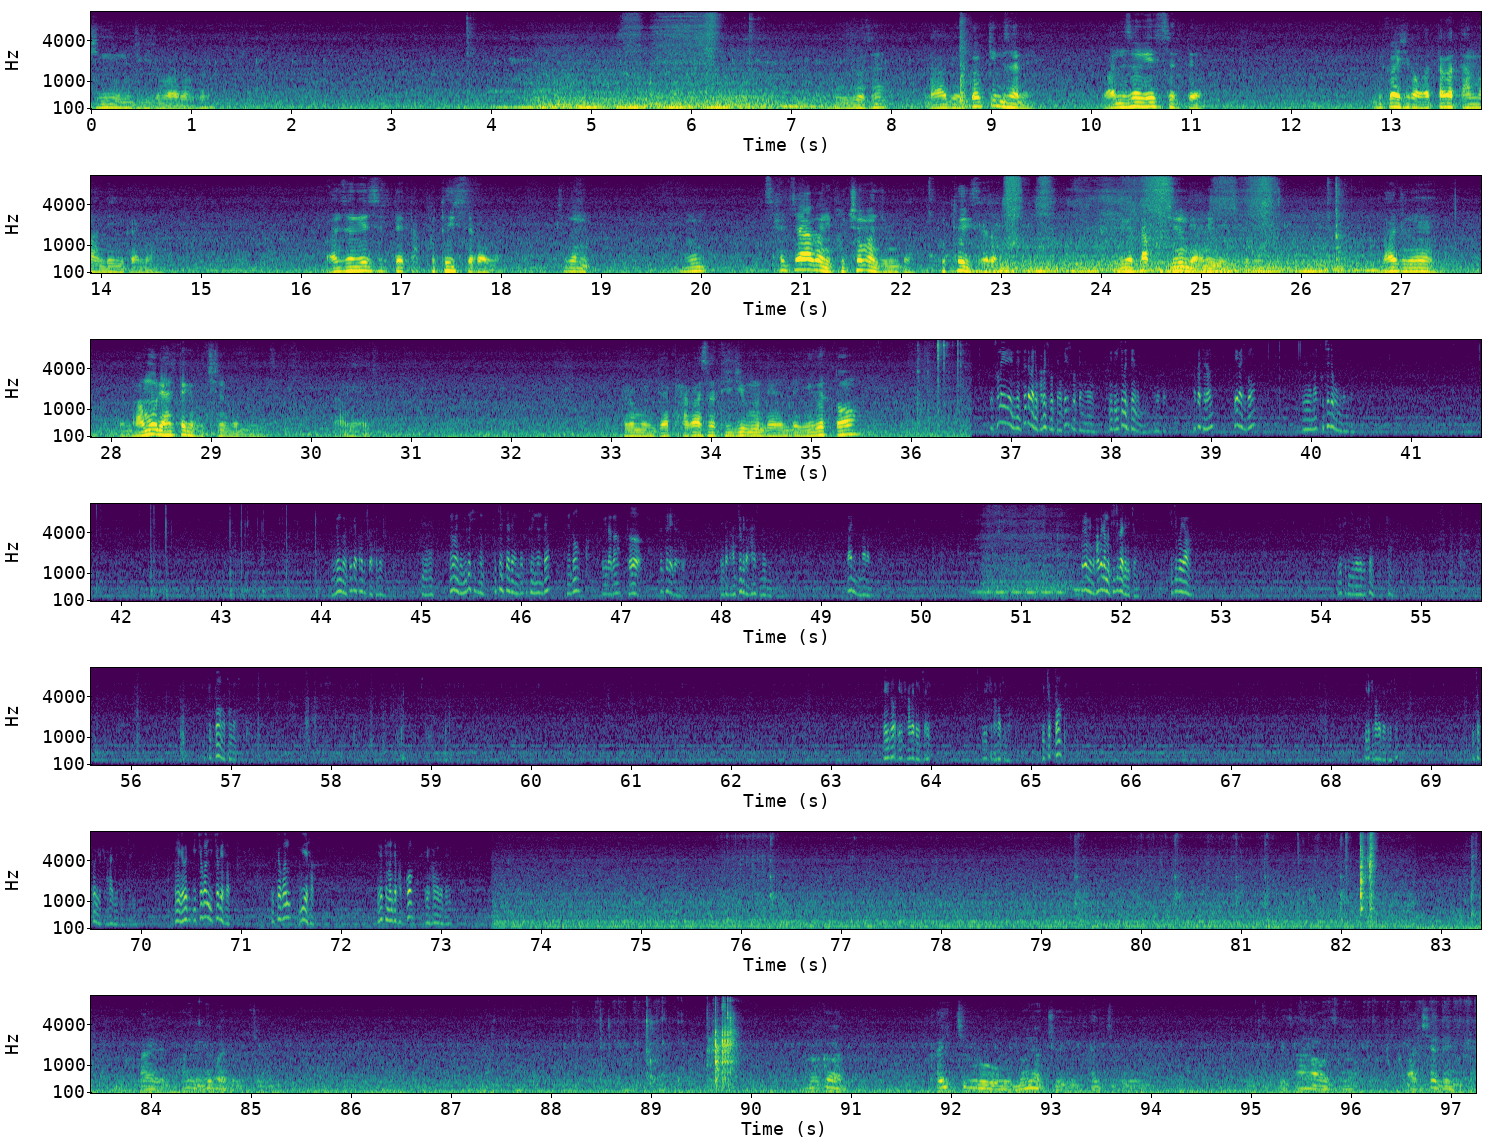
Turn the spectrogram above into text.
이 대신이 움직이지 말라고. 이것은 나중에 꺾임선에 완성했을 때 밑가시가 왔다 갔다 하면 안 되니까요. 완성했을 때 딱 붙어 있으라고. 지금 음, 살짝은 붙여만 줍니다. 붙어 있으라고. 이거 딱 붙이는 게 아니고 지금. 나중에 마무리 할때 붙이는 겁니다. 알겠죠? 그러면 이제 박아서 뒤집으면 되는데 이것도 아니, 확인해봐야 되겠죠. 아까 넣어놨죠, 여기 가위집으로. 이렇게 사나워서 맞춰야 되니까.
